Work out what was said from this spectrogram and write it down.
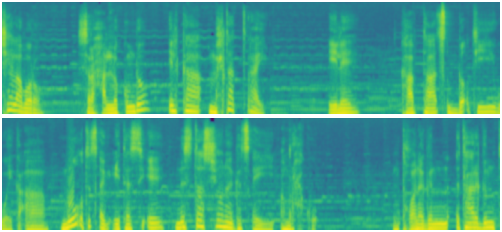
ቼላቦሮ ስራሕ ኣለኩም'ዶ ኢልካ ምሕታት ጥራይ'ዩ ኢለ ካብታ ጽብቕቲ ወይ ከኣ ምውቕቲ ጸግዒ ተሲኤ ንስታስዮነ ገጸይ ኣምራሕኩ። እንተኾነ ግን እታ ርግምቲ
